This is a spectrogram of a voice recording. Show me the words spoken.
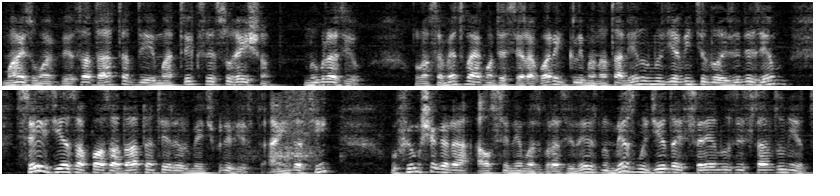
mais uma vez a data de Matrix Resurrection no Brasil o lançamento vai acontecer agora em clima natalino no dia 22 de dezembro, seis dias após a data anteriormente prevista. Ainda assim, o filme chegará aos cinemas brasileiros no mesmo dia da estreia nos Estados Unidos.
